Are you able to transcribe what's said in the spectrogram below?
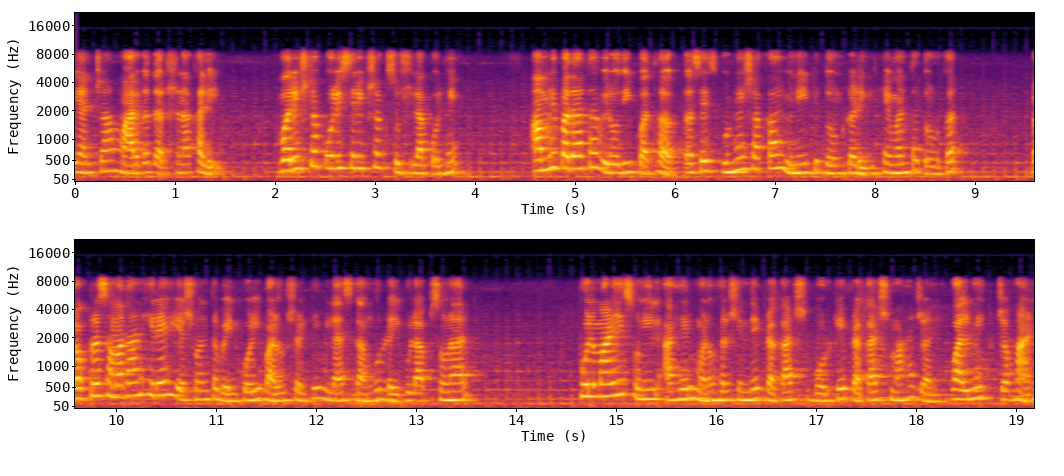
यांच्या मार्गदर्शनाखाली वरिष्ठ पोलीस निरीक्षक सुशीला कोल्हे अंमली पदार्थ विरोधी पथक तसेच गुन्हे शाखा युनिट दोनकडील हेमंत तोडकर डॉक्टर समाधान हिरे यशवंत बेनकोळी बाळू शेळके विलास गांगुर्डे गुलाब सोनार फुलमाळी सुनील आहेर मनोहर शिंदे प्रकाश बोडके प्रकाश महाजन वाल्मिक चव्हाण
